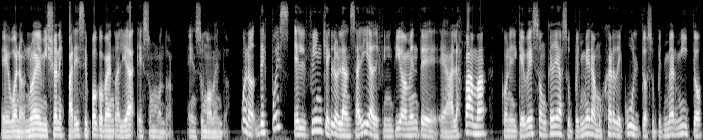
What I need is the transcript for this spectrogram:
eh, bueno, 9 millones parece poco, pero en realidad es un montón en su momento. Bueno, después el film que lo lanzaría definitivamente eh, a la fama con el que Besson crea su primera mujer de culto, su primer mito,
